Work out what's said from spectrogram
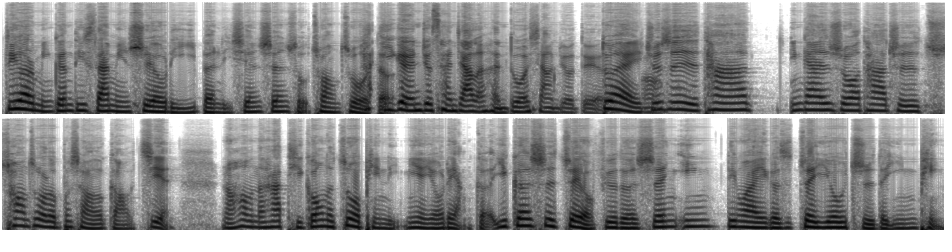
第二名跟第三名是由李一本李先生所创作的，一个人就参加了很多项，就对了。对。就是他应该是说，他其实创作了不少的稿件，然后呢，他提供的作品里面有两个，一个是最有 feel 的声音，另外一个是最优质的音频。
